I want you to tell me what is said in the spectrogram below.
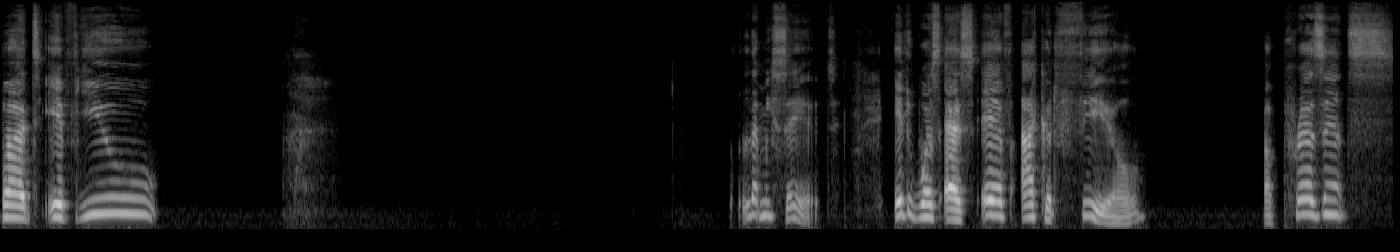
But if you let me say it. It was as if I could feel a presence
